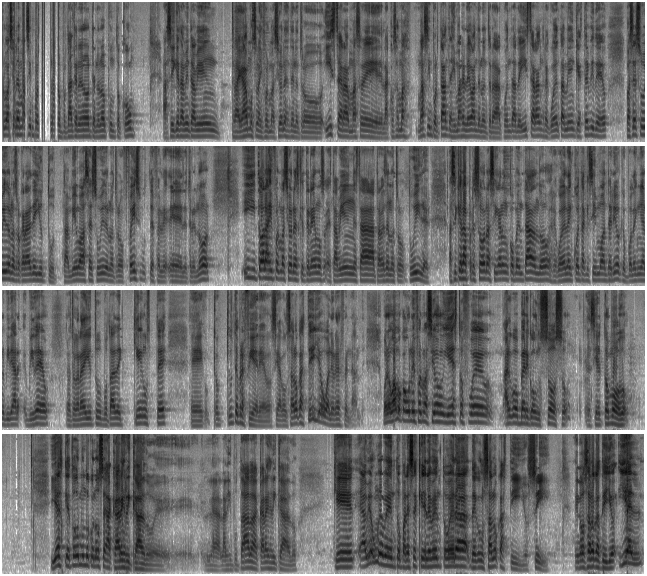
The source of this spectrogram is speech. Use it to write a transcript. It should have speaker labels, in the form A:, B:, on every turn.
A: informaciones más importantes en nuestro portal tenedor, tenedor.com. Así que también, también traigamos las informaciones de nuestro Instagram, más eh, las cosas más, más importantes y más relevantes de nuestra cuenta de Instagram. Recuerden también que este video va a ser subido en nuestro canal de YouTube. También va a ser subido en nuestro Facebook de, eh, de Telenor. Y todas las informaciones que tenemos también está a través de nuestro Twitter. Así que las personas sigan comentando. Recuerden la encuesta que hicimos anterior, que pueden ir al video en nuestro canal de YouTube, votar de quién usted eh, ¿qué, prefiere? O sea, Gonzalo Castillo o a Leonel Fernández. Bueno, vamos con una información y esto fue algo vergonzoso, en cierto modo. Y es que todo el mundo conoce a Karen Ricardo, eh, la, diputada Karen Ricardo, que había un evento, parece que el evento era de Gonzalo Castillo, sí, de Gonzalo Castillo. Y el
